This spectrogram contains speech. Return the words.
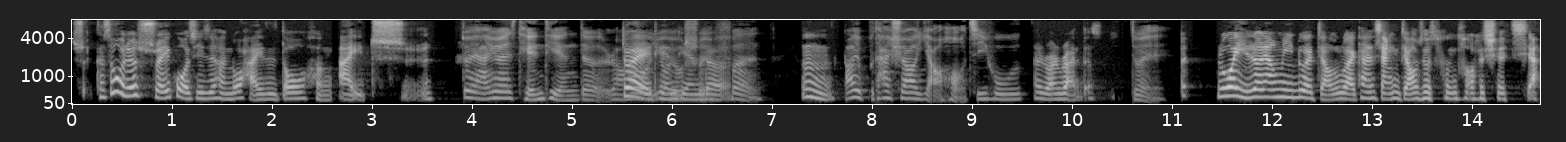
水，可是我觉得水果其实很多孩子都很爱吃。对啊，因为甜甜的，然后又有水分，甜甜的嗯，然后也不太需要咬吼，几乎软软的。对，如果以热量密度的角度来看，香蕉就是很好的选项。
